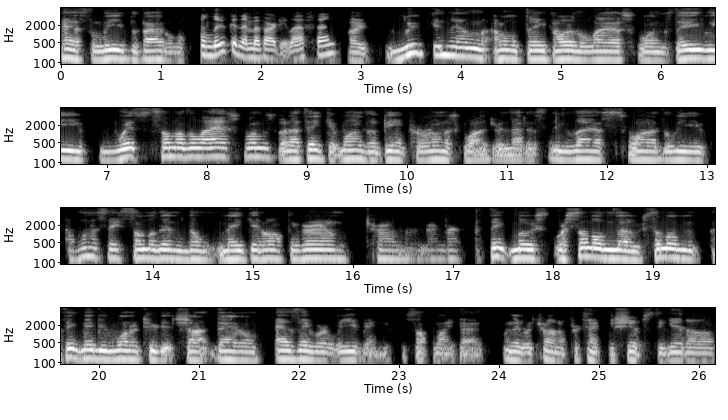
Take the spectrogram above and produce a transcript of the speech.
has to leave the battle. Luke and them have already left then. Like Luke and them I don't think are the last ones. They leave with some of the last ones, but I think it winds up being Corona Squadron that is the last squad to leave. I wanna say some of them don't make it off the ground trying to remember. I think most, or some of them, no, some of them, I think maybe one or two get shot down as they were leaving, something like that, when they were trying to protect the ships to get uh,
